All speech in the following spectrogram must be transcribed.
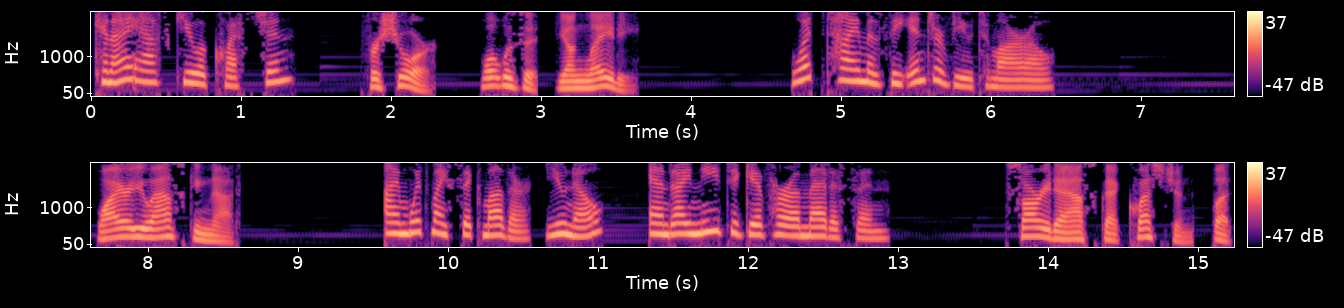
Can I ask you a question? For sure. What was it, young lady? What time is the interview tomorrow? Why are you asking that? I'm with my sick mother, you know? And I need to give her a medicine. Sorry to ask that question, but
